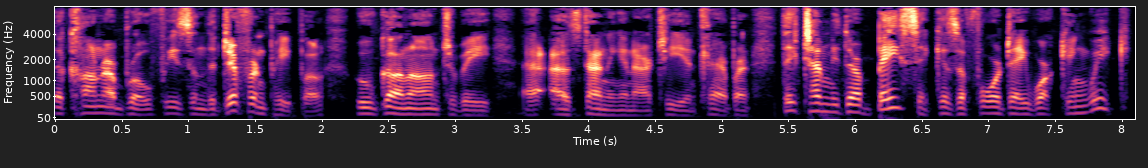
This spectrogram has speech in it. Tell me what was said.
the Connor Brophies and the different people who've gone on to be uh, outstanding in RTE and Claire Byrne, they tell me their basic is a four-day working week.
